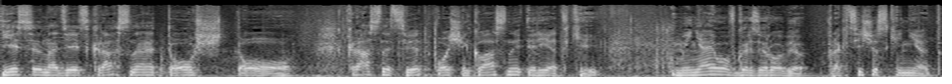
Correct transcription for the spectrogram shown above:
Если надеть красное, то что? Красный цвет очень классный, редкий. У меня его в гардеробе практически нет.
